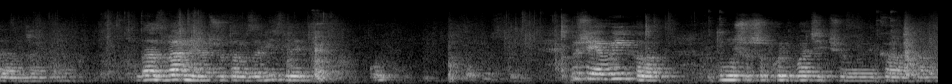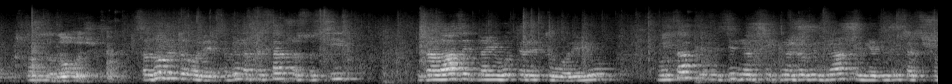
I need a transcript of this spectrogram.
да, да. Да, звернення, що там залізли. Ну, що я виїхала, тому що, щоб хоч бачити, що яка там. що- Садович? Садове товариство, він написав, що сусід залазить на його територію. Ну так, згідно цих межових знаків, я дивлюся, що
